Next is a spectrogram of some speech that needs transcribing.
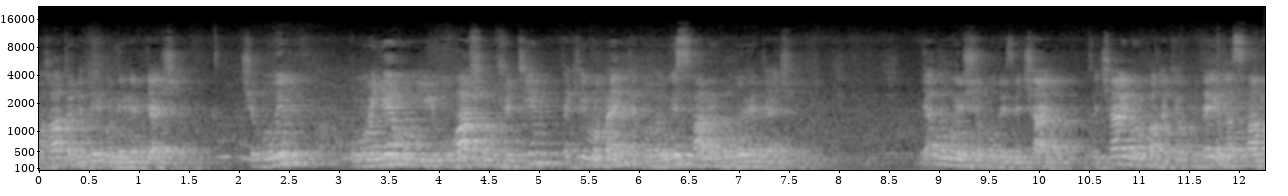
багато людей вони не вдячні. Чи були у моєму і у вашому житті такі моменти, коли ми з вами були невдячні? Я думаю, що були, звичайно. Звичайно, у багатьох людей у нас з вами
